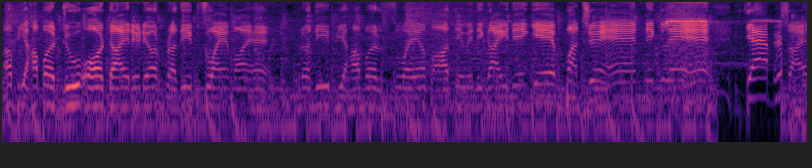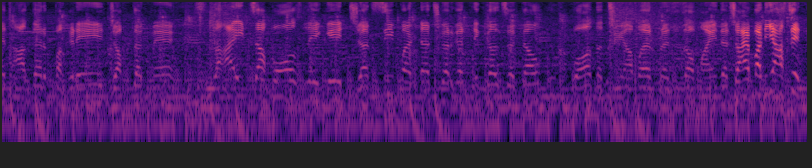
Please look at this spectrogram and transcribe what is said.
अब यहाँ पर डू और डायरेड है और प्रदीप स्वयं आए हैं। प्रदीप यहाँ पर स्वयं आते हुए दिखाई देंगे। बचे हैं, निकले हैं। गैप शायद आकर पकड़े, जब तक मैं स्लाइड सा पॉज लेके जर्सी पर टच कर निकल सकता हूँ। बहुत अच्छी यहाँ पर प्रेजेंस ऑफ़ माइंड दर्शाया बट यासिन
